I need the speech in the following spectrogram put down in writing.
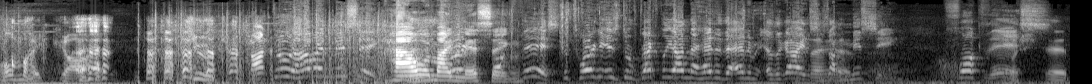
Oh my god. Dude, Dude, how am I missing? How am I missing? Fuck this. The target is directly on the head of the enemy, of the guy. It says I'm missing. Fuck oh this. shit.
